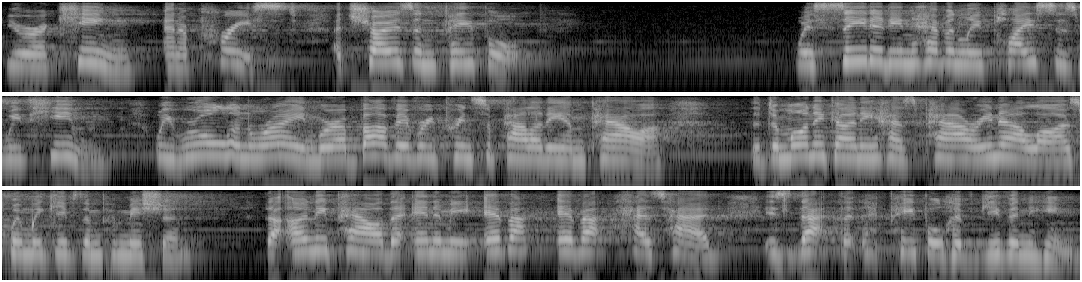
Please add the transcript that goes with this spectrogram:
You're a king and a priest, a chosen people. We're seated in heavenly places with him. We rule and reign. We're above every principality and power. The demonic only has power in our lives when we give them permission. The only power the enemy ever, ever has had is that that people have given him.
